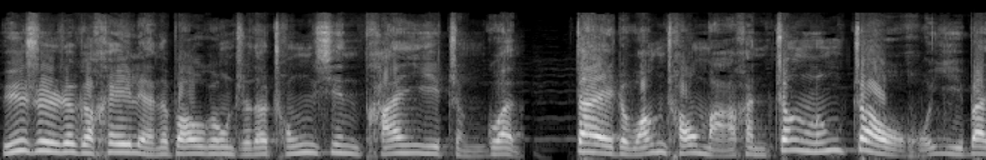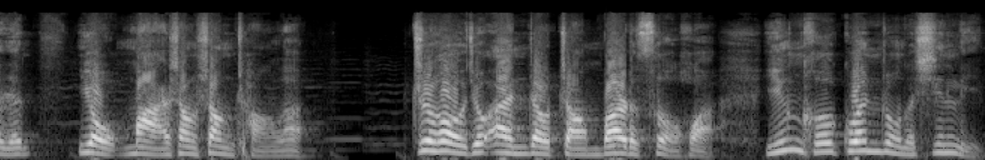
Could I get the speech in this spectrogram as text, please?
于是这个黑脸的包公只得重新弹一整关，带着王朝马汉、张龙、赵虎一班人又马上上场了。之后就按照长班的策划，迎合观众的心理，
